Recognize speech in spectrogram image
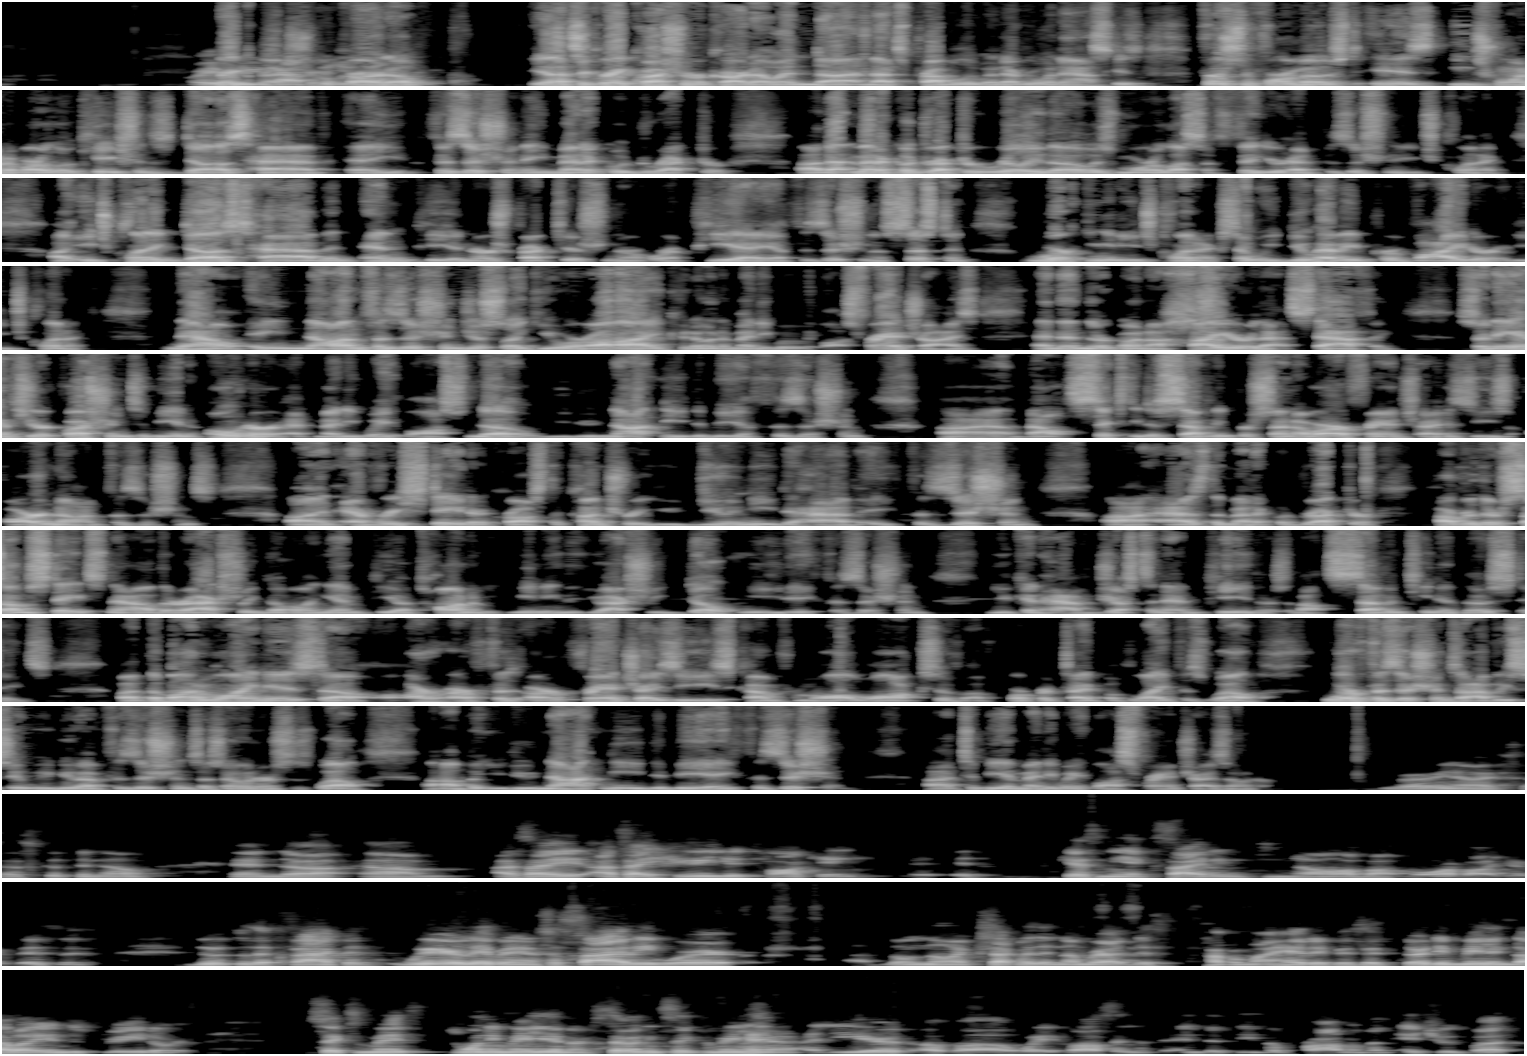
Or Great question, Ricardo. Yeah, that's a great question, Ricardo, and, uh, that's probably what everyone asks. Is first and foremost is each one of our locations does have a physician, a medical director. Uh, that medical director really, though, is more or less a figurehead position in each clinic. Uh, each clinic does have an NP, a nurse practitioner, or a PA, a physician assistant, working at each clinic. So we do have a provider at each clinic. Now, a non physician, just like you or I, could own a Medi Weight Loss franchise, and then they're going to hire that staffing. So, to answer your question, to be an owner at Medi Weight Loss, no, you do not need to be a physician. Uh, about 60 to 70% of our franchisees are non physicians. Uh, in every state across the country, you do need to have a physician uh, as the medical director. However, there's some states now that are actually going NP autonomy, meaning that you actually don't need a physician. You can have just an NP. There's about 17 of those states. But the bottom line is uh, our, our, our, franchisees come from all walks of, of, corporate type of life as well, or physicians. Obviously, we do have physicians as owners as well, uh, but you do not need to be a physician uh, to be a Medi Weight Loss franchise owner. Very nice. That's good to know. And uh, um, as I as I hear you talking, it, it gets me excited to know about more about your business, due to the fact that we're living in a society where don't know exactly the number at this top of my head if it's a thirty million dollar industry or six 20 million or 76 million a year of uh, weight loss entities of problems and issues. But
